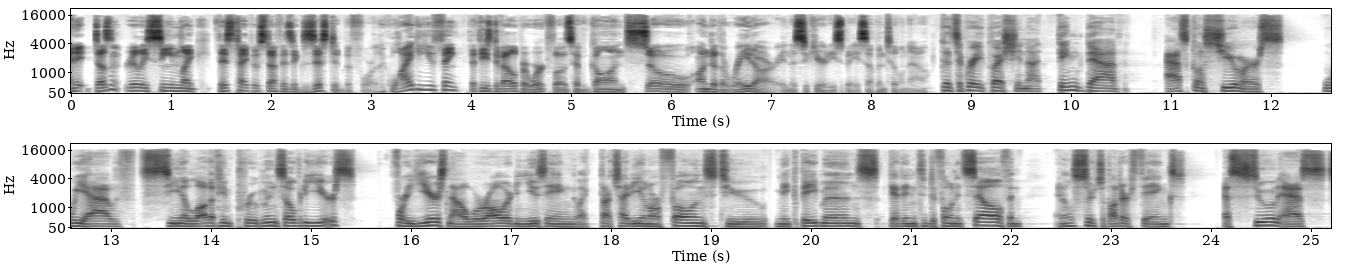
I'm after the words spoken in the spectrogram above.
And it doesn't really seem like this type of stuff has existed before. Like, why do you think that these developer workflows have gone so under the radar in the security space up until now? That's a great question. I think that as consumers, we have seen a lot of improvements over the years. For years now, we're already using like Touch ID on our phones to make payments, get into the phone itself, and, and all sorts of other things. As soon as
